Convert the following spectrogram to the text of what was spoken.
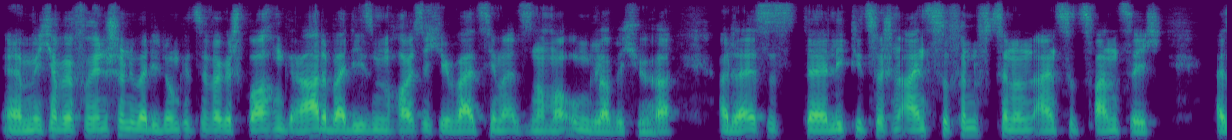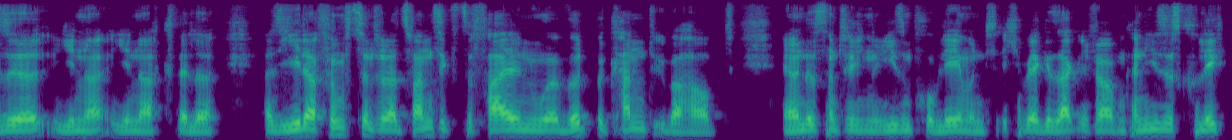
ähm, ich habe ja vorhin schon über die Dunkelziffer gesprochen. Gerade bei diesem häuslichen Gewaltsthema ist es nochmal unglaublich höher. Also da ist es, da liegt die zwischen 1 zu 15 und 1 zu 20. Also je nach, je nach Quelle. Also jeder 15. oder 20. Fall nur wird bekannt überhaupt. Ja, und das ist natürlich ein Riesenproblem. Und ich habe ja gesagt, ich war auf dem Canisius-Kolleg,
